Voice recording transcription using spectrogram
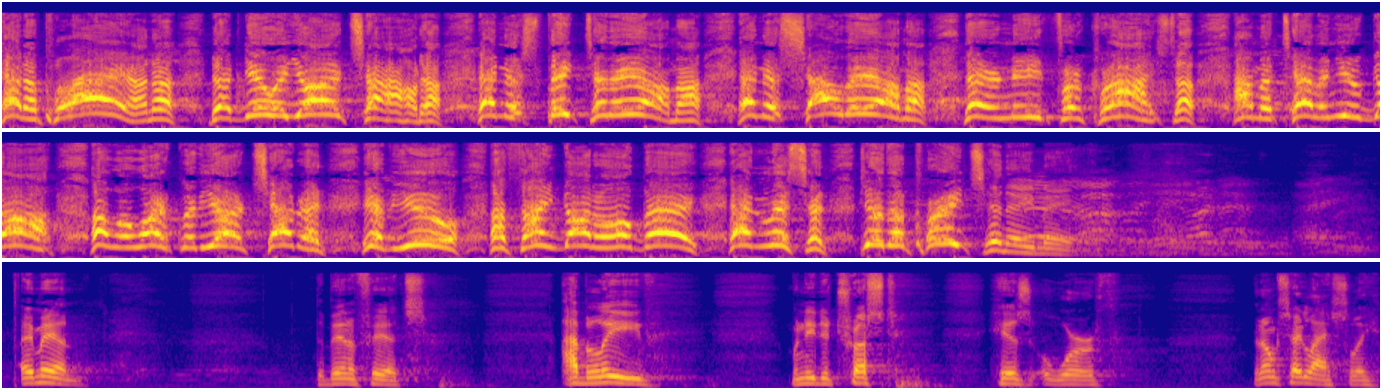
had a plan to deal with your child and to speak to them and to show them their need for Christ. I'm telling you, God will work with your children if you uh, thank God and obey and listen to the preaching. Amen. Amen. The benefits. I believe we need to trust His worth. Going to say lastly,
